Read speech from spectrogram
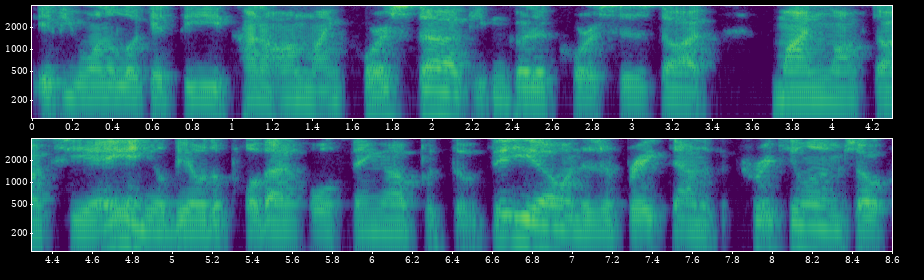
if you want to look at the kind of online course stuff, you can go to courses dot mindlock.ca and you'll be able to pull that whole thing up with the video and there's a breakdown of the curriculum so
